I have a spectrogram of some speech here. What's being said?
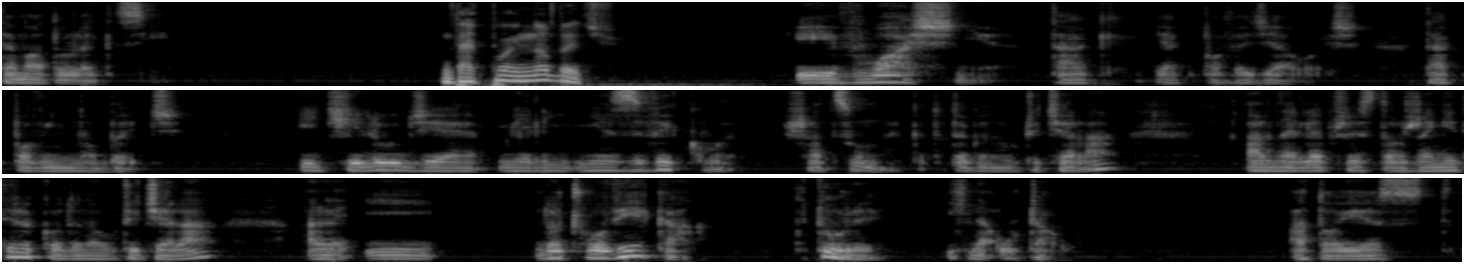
tematu lekcji. Tak powinno być. I właśnie tak, jak powiedziałeś, tak powinno być. I ci ludzie mieli niezwykły szacunek do tego nauczyciela, ale najlepsze jest to, że nie tylko do nauczyciela, ale i do człowieka, który ich nauczał. A to jest,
